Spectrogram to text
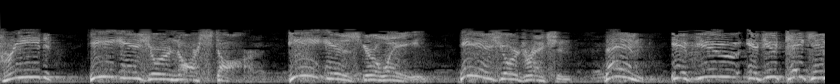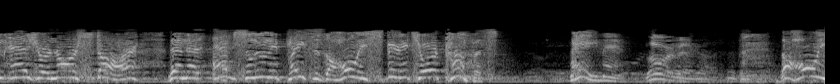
creed. He is your North Star. He is your way. He is your direction. Then, if you if you take Him as your North Star, then that absolutely places the Holy Spirit your compass. Amen. Glory be to God. The Holy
